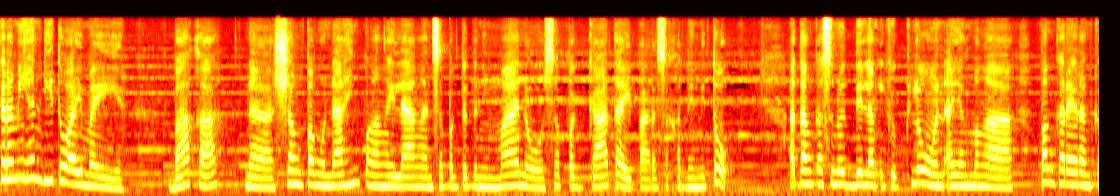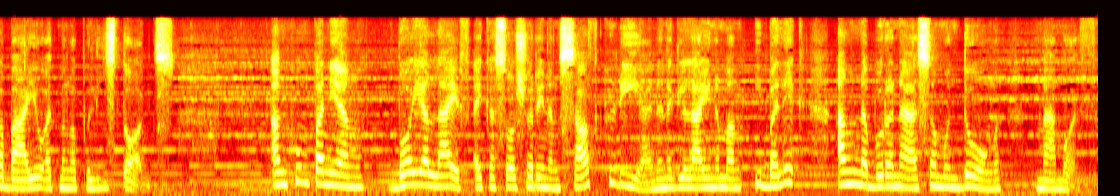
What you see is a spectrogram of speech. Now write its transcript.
Karamihan dito ay may baka na siyang pangunahing pangangailangan sa pagtatanim o sa pagkatay para sa karne nito. At ang kasunod nilang ikuklone ay ang mga pangkarerang kabayo at mga police dogs. Ang kumpanyang Boya Life ay kasosyo rin ng South Korea na naglalayo namang ibalik ang nabura na sa mundong mammoth.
